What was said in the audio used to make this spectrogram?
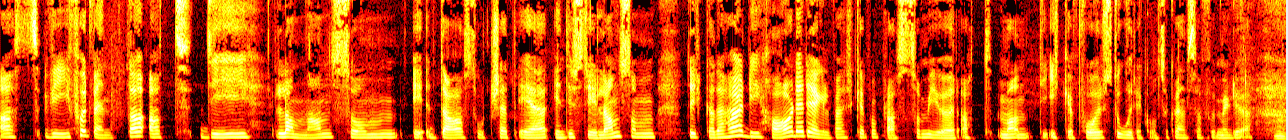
at vi forventer at de landene som da stort sett er industriland som dyrker det her, de har det regelverket på plass som gjør at man, de ikke får store konsekvenser for miljøet. Mm.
